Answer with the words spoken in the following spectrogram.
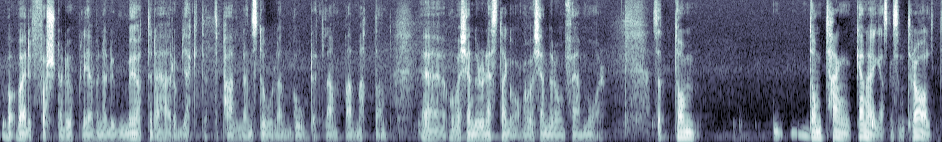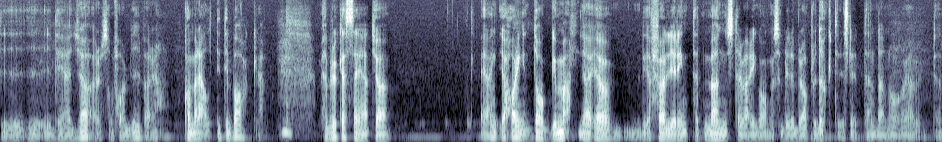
Vad, vad är det första du upplever när du möter det här objektet? Pallen, stolen, bordet, lampan, mattan. Eh, och vad känner du nästa gång och vad känner du om fem år? Så att de, de tankarna är ganska centralt i, i, i det jag gör som formgivare. Kommer alltid tillbaka. Mm. Jag brukar säga att jag jag, har ingen dogma. Jag, jag, jag, följer inte ett mönster varje gång och så blir det bra produkter i slutändan. Och jag, jag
